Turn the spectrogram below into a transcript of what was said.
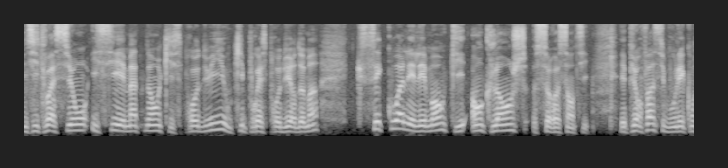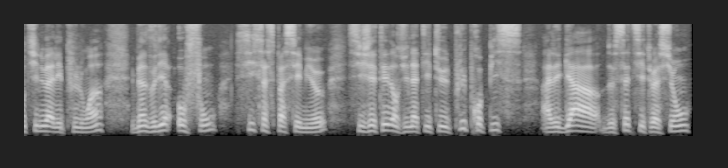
une situation ici et maintenant qui se produit ou qui pourrait se produire demain? C'est quoi l'élément qui enclenche ce ressenti? Et puis enfin, si vous voulez continuer à aller plus loin, eh bien de vous dire, au fond, si ça se passait mieux, si j'étais dans une attitude plus propice à l'égard de cette situation,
